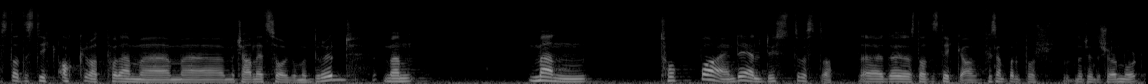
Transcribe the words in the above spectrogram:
statistikk akkurat på det med, med, med kjærlighetssorg og med brudd. Men menn topper en del dystre strat, uh, statistikker, f.eks. når det kommer til selvmord.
